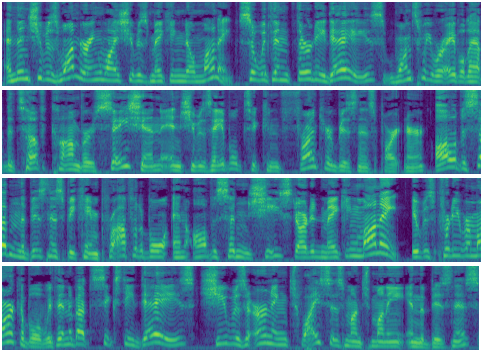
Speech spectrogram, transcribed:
And then she was wondering why she was making no money. So within 30 days, once we were able to have the tough conversation and she was able to confront her business partner, all of a sudden the business became profitable and all of a sudden she started making money. It was pretty remarkable. Within about 60 days, she was earning twice as much money in the business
